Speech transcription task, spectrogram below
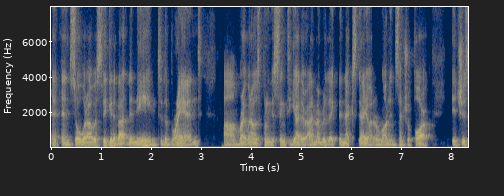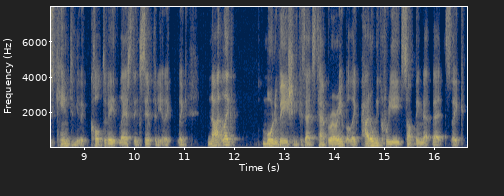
And, and so when I was thinking about the name to the brand, um, right when I was putting this thing together, I remember like the next day on a run in Central Park, it just came to me like cultivate lasting symphony, like like not like motivation because that's temporary, but like how do we create something that that's like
